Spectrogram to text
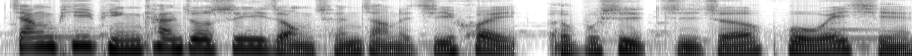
将批评看作是一种成长的机会，而不是指责或威胁。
